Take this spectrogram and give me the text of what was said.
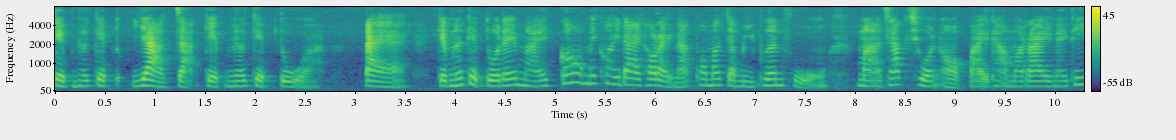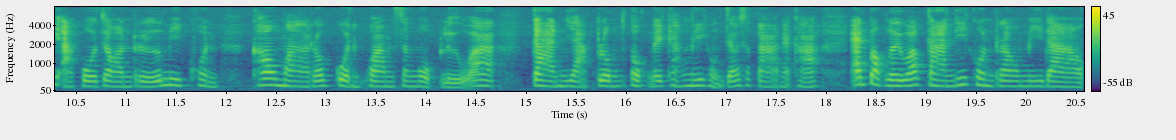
เก็บเนื้อเก็บอยากจะเก็บเนื้อเก็บตัว แต่เก็บเนื้อเก็บตัวได้ไหมก็ไม่ค่อยได้เท่าไหร่นัก เพราะมักจะมีเพื่อนฝูง มาชักชวนออกไปทำอะไรในที่อโกจรหรือมีคนเข้ามารบกวนความสงบหรือว่า การอยากปลงตกในครั้งนี้ของเจ้าชะตานะคะ แอดบอกเลยว่าการที่คนเรามีดาว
